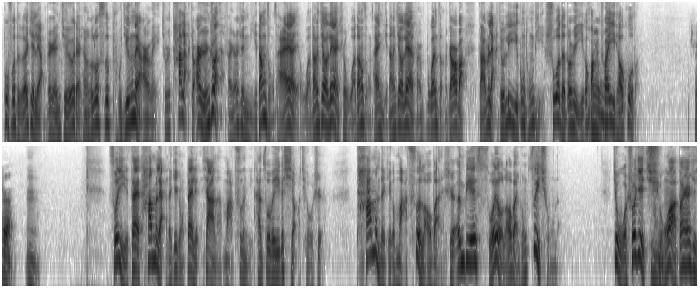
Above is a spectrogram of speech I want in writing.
布福德这两个人就有点像俄罗斯普京那二位，就是他俩就二人转，反正是你当总裁呀，我当教练，是我当总裁，你当教练，反正不管怎么着吧，咱们俩就利益共同体，说的都是一个话，嗯穿一条裤子。是，嗯，所以在他们俩的这种带领下呢，马刺你看作为一个小球市，他们的这个马刺老板是 NBA 所有老板中最穷的。就我说这穷啊，当然是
